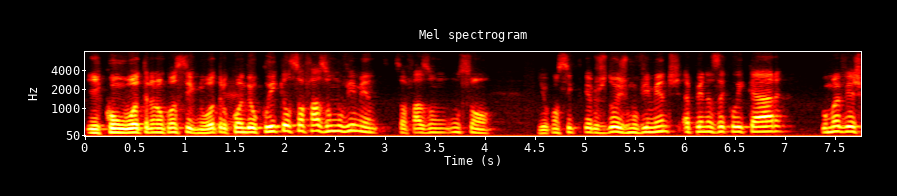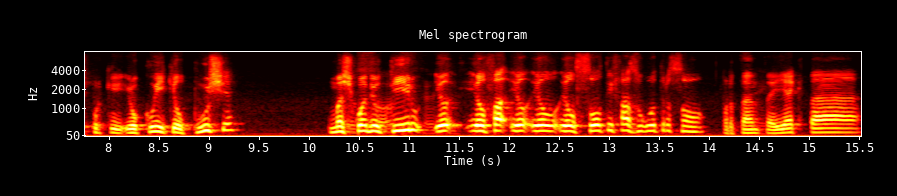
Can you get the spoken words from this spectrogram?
E com o outro eu não consigo. No outro, é. quando eu clico, ele só faz um movimento, só faz um, um som. E eu consigo ter os dois movimentos apenas a clicar uma vez, porque eu clico, ele puxa, mas eu quando solto, eu tiro, ele, ele, ele, ele, ele solta e faz o outro som. Portanto, Sim. aí é que está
